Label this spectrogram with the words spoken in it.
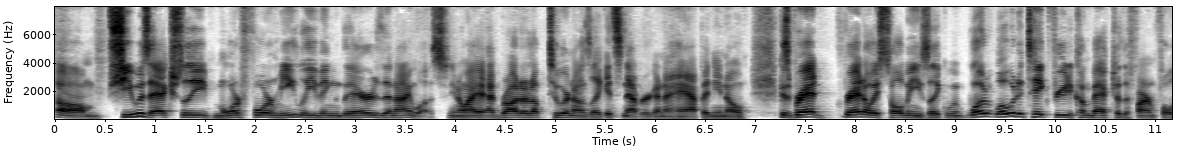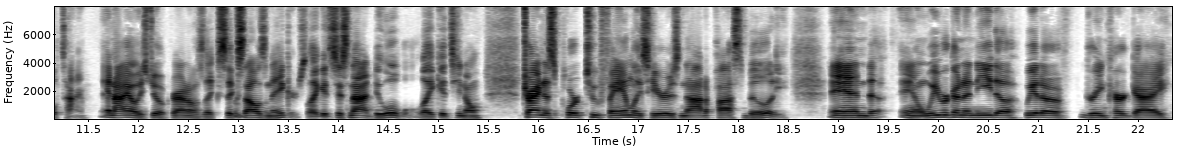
um, she was actually more for me leaving there than I was. You know, I, I brought it up to her and I was like, it's never going to happen, you know, because Brad, Brad always told me, he's like, what, what would it take for you to come back to the farm full time? And I always joked around, I was like, 6,000 acres. Like, it's just not doable. Like, it's, you know, trying to support two families here is not a possibility. And, you know, we were going to need a, we had a grain cart guy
